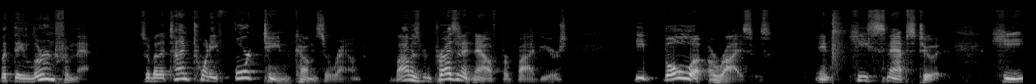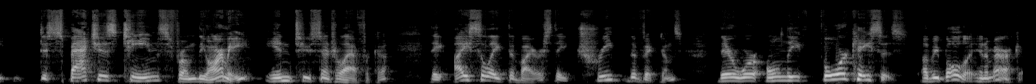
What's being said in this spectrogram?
But they learned from that. So by the time 2014 comes around, Obama's been president now for five years. Ebola arises and he snaps to it. He dispatches teams from the army into Central Africa. They isolate the virus, they treat the victims. There were only four cases of Ebola in America,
